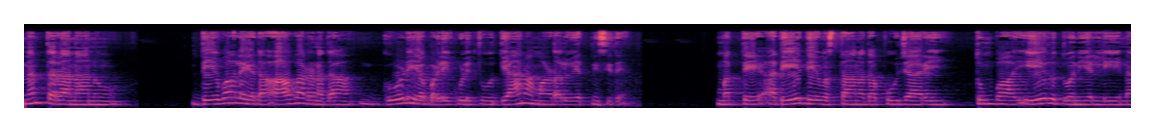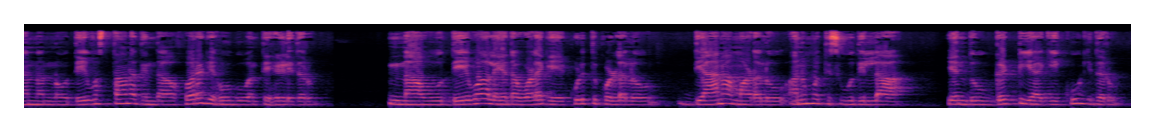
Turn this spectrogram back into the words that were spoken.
ನಂತರ ನಾನು ದೇವಾಲಯದ ಆವರಣದ ಗೋಡೆಯ ಬಳಿ ಕುಳಿತು ಧ್ಯಾನ ಮಾಡಲು ಯತ್ನಿಸಿದೆ. ಮತ್ತೆ ಅದೇ ದೇವಸ್ಥಾನದ ಪೂಜಾರಿ ತುಂಬಾ ಏರು ಧ್ವನಿಯಲ್ಲಿ ನನ್ನನ್ನು ದೇವಸ್ಥಾನದಿಂದ ಹೊರಗೆ ಹೋಗುವಂತೆ ಹೇಳಿದರು. ನಾವು ದೇವಾಲಯದ ಒಳಗೆ ಕುಳಿತುಕೊಳ್ಳಲು, ಧ್ಯಾನ ಮಾಡಲು ಅನುಮತಿಸುವುದಿಲ್ಲ ಎಂದು ಗಟ್ಟಿಯಾಗಿ ಕೂಗಿದರು.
